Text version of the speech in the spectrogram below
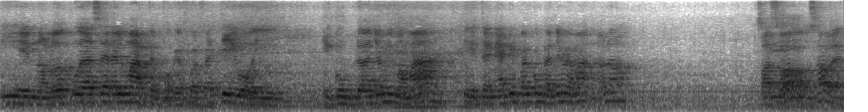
Y no lo pude hacer el martes porque fue festivo y, y cumplió año mi mamá y tenía que ir para el cumpleaños de mi mamá. No, no. Pasó, ¿sabes?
